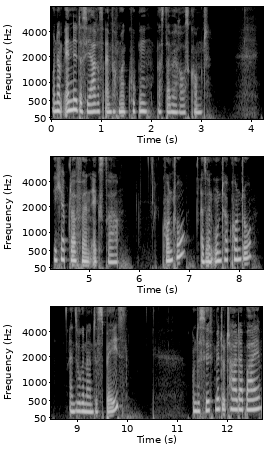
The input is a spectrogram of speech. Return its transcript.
und am Ende des Jahres einfach mal gucken, was dabei rauskommt. Ich habe dafür ein extra Konto, also ein Unterkonto, ein sogenanntes Space. Und es hilft mir total dabei,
